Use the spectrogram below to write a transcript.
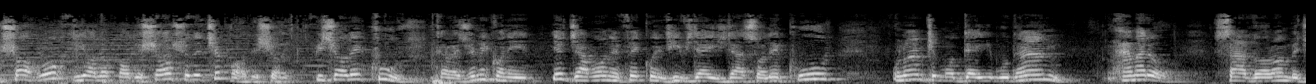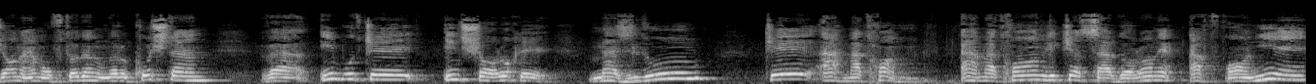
شاهروخ دیال پادشاه شده چه پادشاهی؟ بیچاره کور. توجه می‌کنید؟ یه جوان فکر کنید 17 18 ساله کور. اونا هم که مدعی بودن همه رو سرداران به جان هم افتادن اونا رو کشتن. و این بود که این شاروخ مظلوم که احمد خان. احمد خان یکی از سرداران افغانیه.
